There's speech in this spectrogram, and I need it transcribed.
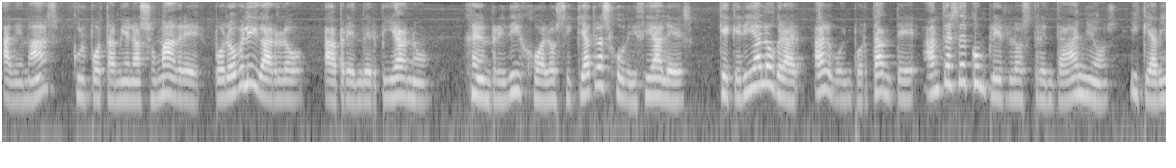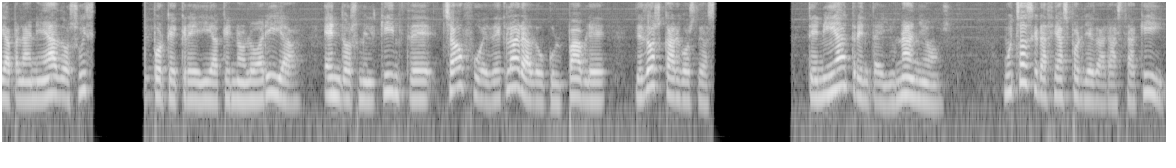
Además, culpó también a su madre por obligarlo a aprender piano. Henry dijo a los psiquiatras judiciales que quería lograr algo importante antes de cumplir los 30 años y que había planeado suicidarse porque creía que no lo haría. En 2015, Chao fue declarado culpable de dos cargos de asesinato. Tenía 31 años. Muchas gracias por llegar hasta aquí.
